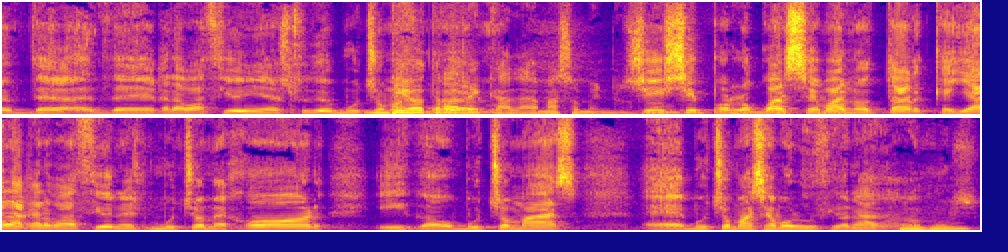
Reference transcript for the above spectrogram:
eh, de- de grabación y estudio mucho más De otra década, más o menos. Sí, ¿no? sí, por lo cual se va a notar que ya la grabación es mucho mejor y mucho más, eh, mucho más evolucionada, vamos.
